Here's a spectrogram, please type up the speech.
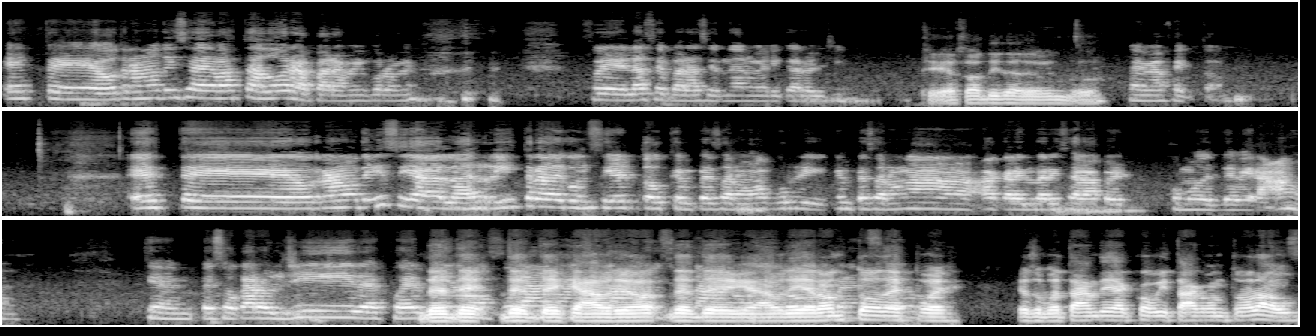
Este, otra noticia devastadora para mí, por lo menos, fue la separación de Anuel y Karol G. Sí, eso a ti te debe A mí me afectó. Este, otra noticia, la ristra de conciertos que empezaron a ocurrir, que empezaron a, a calendarizar como desde verano. Que empezó Carol G, después desde, desde que abrió, desde que abrieron todo después, que supuestamente ya el COVID estaba controlado.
